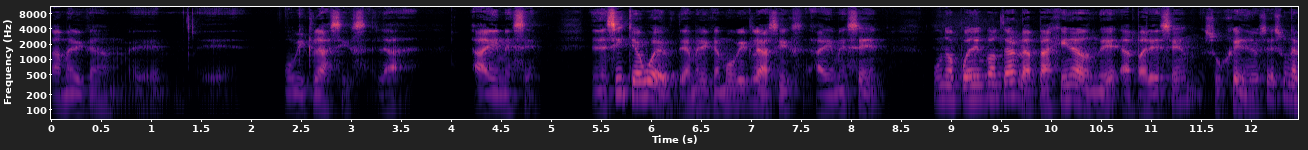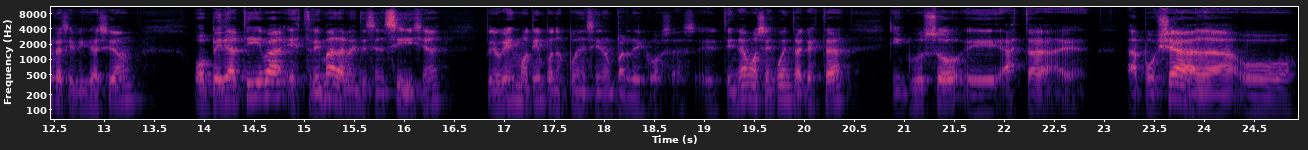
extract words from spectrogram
American eh, eh, Movie Classics, la AMC. En el sitio web de American Movie Classics, AMC, uno puede encontrar la página donde aparecen sus géneros. Es una clasificación operativa extremadamente sencilla, pero que al mismo tiempo nos puede enseñar un par de cosas. Eh, tengamos en cuenta que está incluso eh, hasta eh, apoyada o,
